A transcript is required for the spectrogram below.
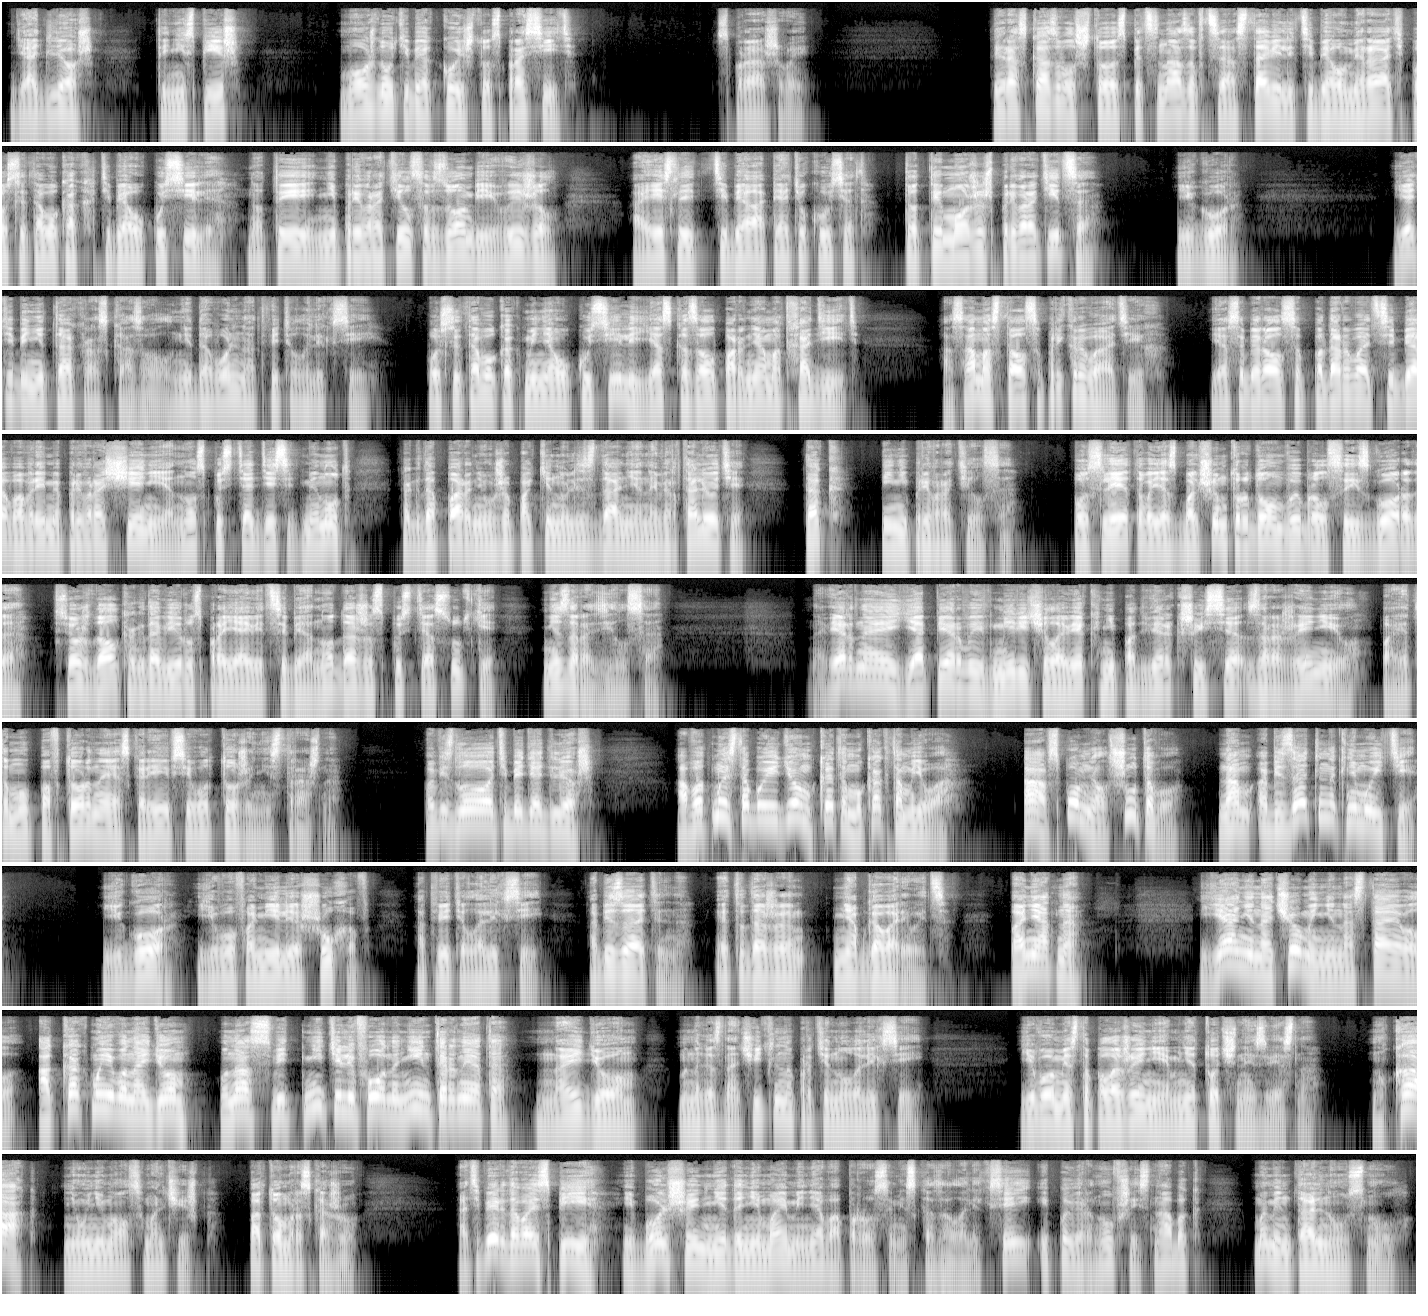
«Дядь Лёш, ты не спишь? Можно у тебя кое-что спросить?» Спрашивай. Ты рассказывал, что спецназовцы оставили тебя умирать после того, как тебя укусили, но ты не превратился в зомби и выжил. А если тебя опять укусят, то ты можешь превратиться? Егор, я тебе не так рассказывал, недовольно ответил Алексей. После того, как меня укусили, я сказал парням отходить, а сам остался прикрывать их. Я собирался подорвать себя во время превращения, но спустя 10 минут когда парни уже покинули здание на вертолете, так и не превратился. После этого я с большим трудом выбрался из города. Все ждал, когда вирус проявит себя, но даже спустя сутки не заразился. Наверное, я первый в мире человек, не подвергшийся заражению, поэтому повторное, скорее всего, тоже не страшно. Повезло тебе, дядя Лёш. А вот мы с тобой идем к этому, как там его? А, вспомнил, Шутову. Нам обязательно к нему идти? «Егор, его фамилия Шухов», — ответил Алексей. «Обязательно. Это даже не обговаривается». «Понятно. Я ни на чем и не настаивал. А как мы его найдем? У нас ведь ни телефона, ни интернета». «Найдем», — многозначительно протянул Алексей. «Его местоположение мне точно известно». «Ну как?» — не унимался мальчишка. «Потом расскажу». «А теперь давай спи и больше не донимай меня вопросами», — сказал Алексей и, повернувшись на бок, моментально уснул.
